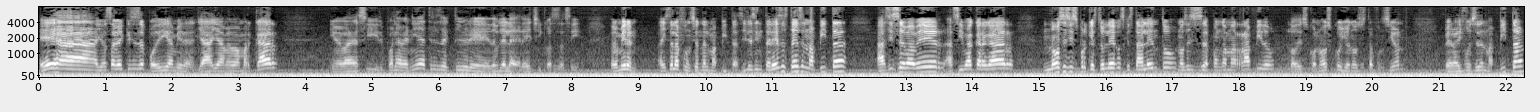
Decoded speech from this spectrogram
¡Eja! Yo sabía que sí se podía, miren. Ya, ya me va a marcar y me va a decir, por la avenida 3 de octubre, doble a la derecha y cosas así. Pero miren, ahí está la función del mapita. Si les interesa a ustedes el mapita, así se va a ver, así va a cargar. No sé si es porque estoy lejos, que está lento. No sé si se ponga más rápido. Lo desconozco, yo no uso esta función. Pero ahí funciona el mapita.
